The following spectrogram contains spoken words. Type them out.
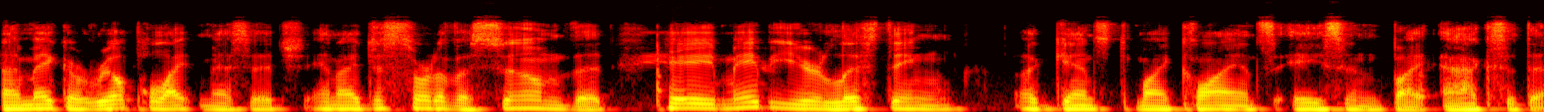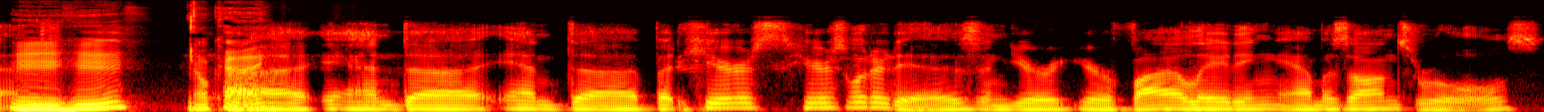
I make a real polite message. And I just sort of assume that hey, maybe you're listing against my client's ASIN by accident. Mm-hmm. Okay. Uh, and uh, and uh, but here's here's what it is, and you're you're violating Amazon's rules,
